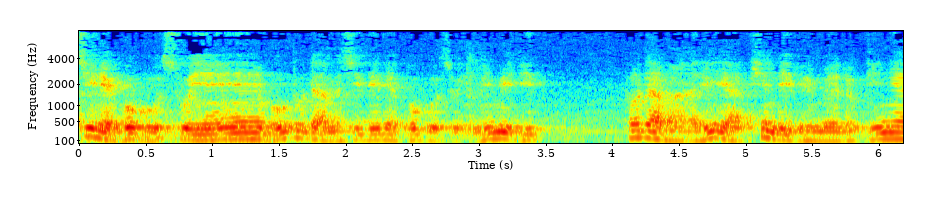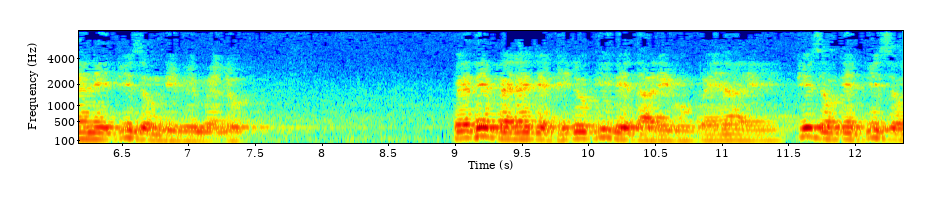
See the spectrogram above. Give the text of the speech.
ရှိတဲ့ပုဂ္ဂိုလ်ဆိုရင်ဘုဒ္ဓတမရှိသေးတဲ့ပုဂ္ဂိုလ်ဆိုရင်မိမိဒီသောတာပန်အရိယာဖြစ်နေပြီမယ်လို့ဒီဉာဏ်နဲ့ပြည့်စုံနေပြီမယ်လို့ပယ်တဲ့ပယ်လိုက်တဲ့ဒီလိုကိလေသာတွေကိုပယ်ရတယ်ပြည့်စုံတဲ့ပြည့်စုံ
